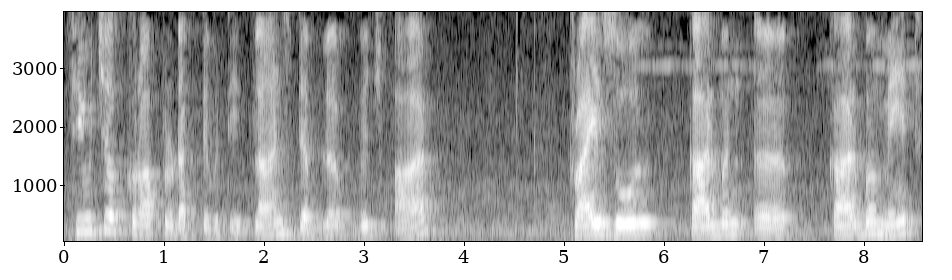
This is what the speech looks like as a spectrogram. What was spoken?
future crop productivity. Plants developed which are triazole, carbon, uh, carbamate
